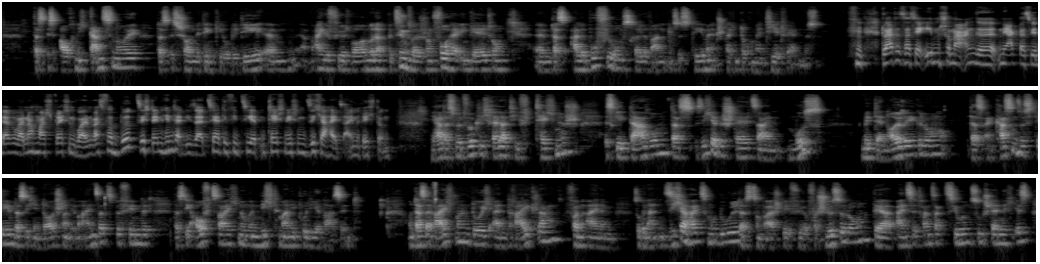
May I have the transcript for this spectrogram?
Das ist auch nicht ganz neu. Das ist schon mit den GOBD ähm, eingeführt worden oder beziehungsweise schon vorher in Geltung, ähm, dass alle buchführungsrelevanten Systeme entsprechend dokumentiert werden müssen. Du hattest das ja eben schon mal angemerkt, dass wir darüber nochmal sprechen wollen. Was verbirgt sich denn hinter dieser zertifizierten technischen Sicherheitseinrichtung? Ja, das wird wirklich relativ technisch. Es geht darum, dass sichergestellt sein muss mit der Neuregelung dass ein Kassensystem, das sich in Deutschland im Einsatz befindet, dass die Aufzeichnungen nicht manipulierbar sind. Und das erreicht man durch einen Dreiklang von einem sogenannten Sicherheitsmodul, das zum Beispiel für Verschlüsselung der Einzeltransaktionen zuständig ist,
